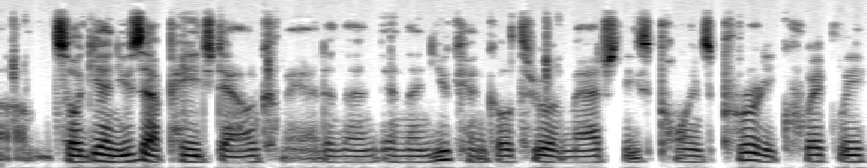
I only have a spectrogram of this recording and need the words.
Um, so again, use that page down command, and then and then you can go through and match these points pretty quickly.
